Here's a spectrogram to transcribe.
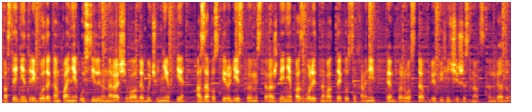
Последние три года компания усиленно наращивала добычу нефти, а запуск Ирудейского месторождения позволит Новотеку сохранить темпы роста в 2016 году.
